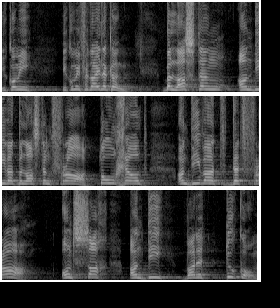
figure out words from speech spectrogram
Hier kom die hier kom die verduideliking. Belasting aan die wat belasting vra, tolgeld aan die wat dit vra. Ontsag aan die wat dit toekom.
